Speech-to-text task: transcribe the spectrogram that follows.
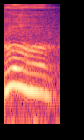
Huh.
